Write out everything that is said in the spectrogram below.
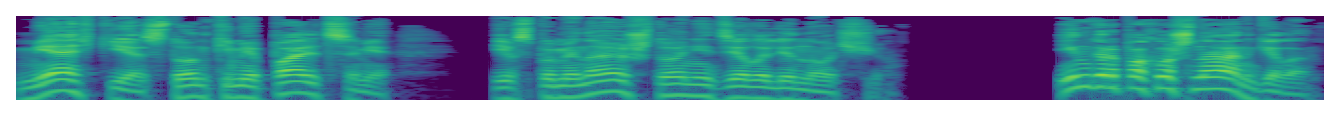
мягкие, с тонкими пальцами, и вспоминаю, что они делали ночью. Ингар похож на ангела.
